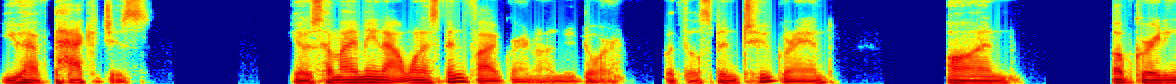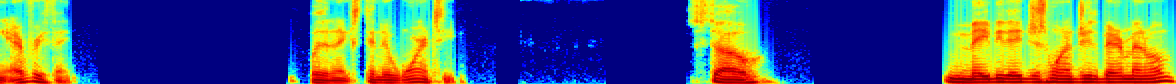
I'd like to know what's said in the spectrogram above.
you have packages. You know, somebody may not want to spend five grand on a new door, but they'll spend two grand on upgrading everything with an extended warranty. So maybe they just want to do the bare minimum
